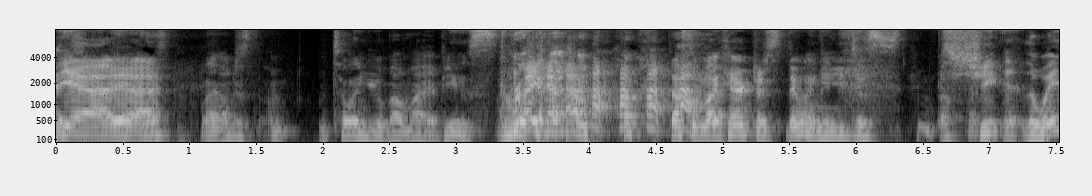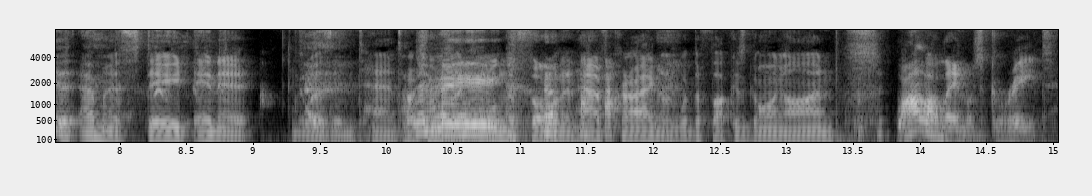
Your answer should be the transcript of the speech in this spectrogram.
Sandwich. Yeah, yeah. Like I'm just I'm, I'm telling you about my abuse. Right. That's what my character's doing, and you just she the way that Emma stayed in it was intense. How she was like holding the phone and half crying, like what the fuck is going on? La La Land was great.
